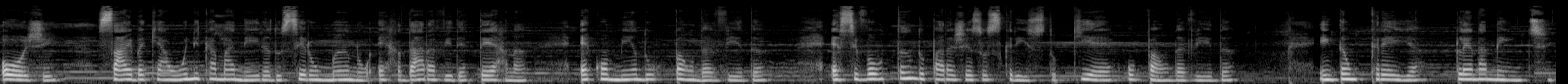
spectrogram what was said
Hoje, saiba que a única maneira do ser humano herdar a vida eterna é comendo o pão da vida, é se voltando para Jesus Cristo, que é o pão da vida. Então creia plenamente,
